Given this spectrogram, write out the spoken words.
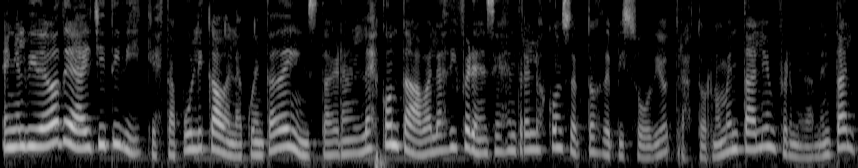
En el video de IGTV que está publicado en la cuenta de Instagram les contaba las diferencias entre los conceptos de episodio, trastorno mental y enfermedad mental.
